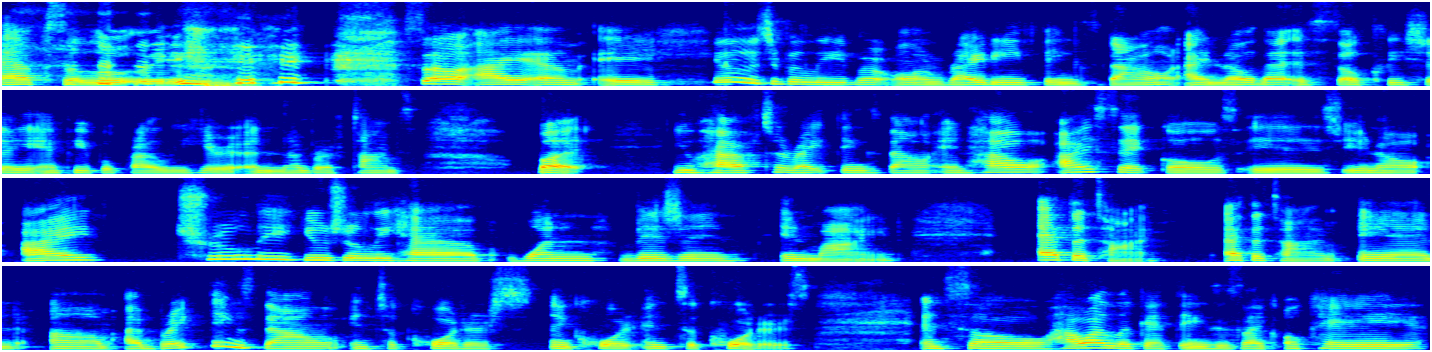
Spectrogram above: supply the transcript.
Absolutely. So i am a huge believer on writing things down. I know that is so cliche and people probably hear it a number of times but you have to write things down and how i set goals is you know i truly usually have one vision in mind at the time at the time and um, i break things down into quarters and quart into quarters and so how i look at things is like okay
